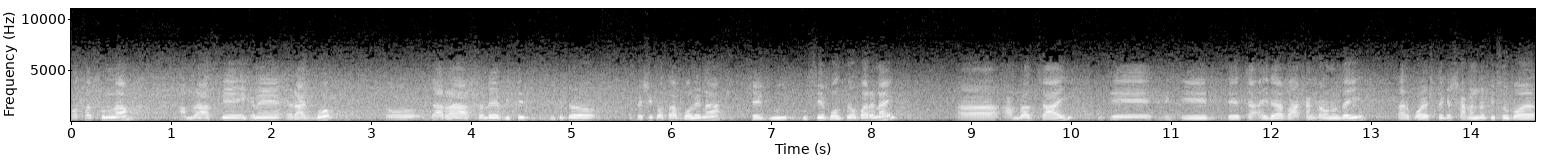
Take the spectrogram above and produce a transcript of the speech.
কথা শুনলাম। আমরা আজকে এখানে রাখব। তো যারা আসলে বিকির বিকি বেশি কথা বলে না, সে গুছিয়ে বলতেও পারে নাই। আমরা চাই যে বিকির যে চাহিদা বা আকাঙ্ক্ষা অনুযায়ী তার বয়স থেকে সামান্য কিছু বয়-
